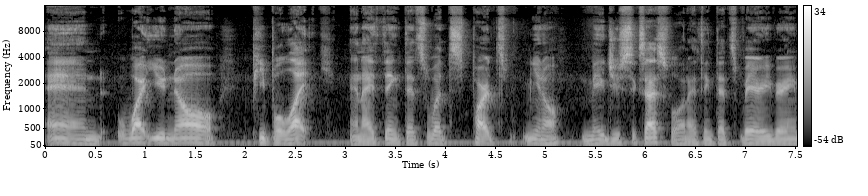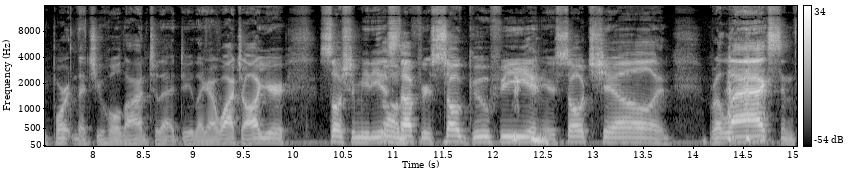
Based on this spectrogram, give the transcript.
and what you know people like and I think that's what's parts you know made you successful. And I think that's very very important that you hold on to that dude. Like I watch all your social media Oh. stuff. You're so goofy and you're so chill and relaxed and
